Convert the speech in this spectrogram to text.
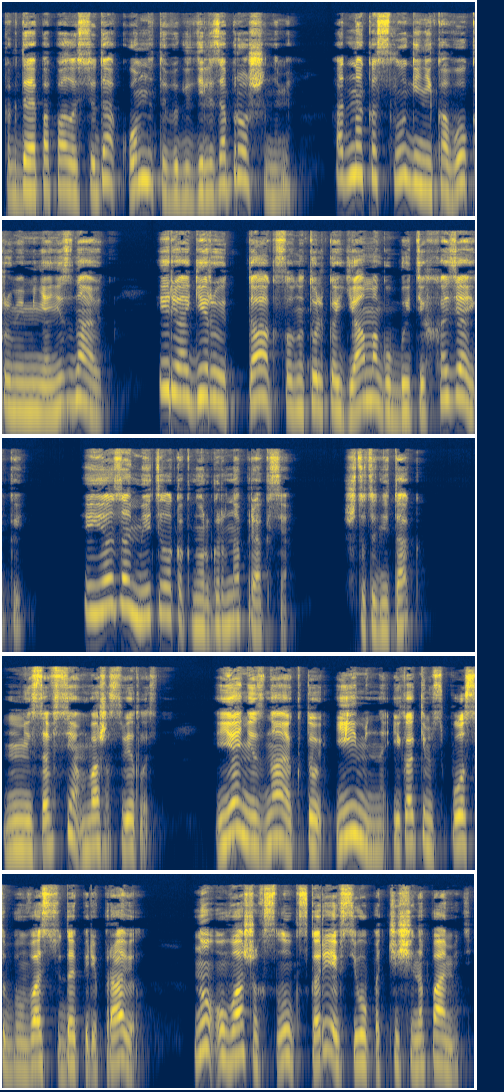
Когда я попала сюда, комнаты выглядели заброшенными. Однако слуги никого, кроме меня, не знают и реагируют так, словно только я могу быть их хозяйкой. И я заметила, как Норгар напрягся. Что-то не так? «Не совсем, ваша светлость. Я не знаю, кто именно и каким способом вас сюда переправил, но у ваших слуг, скорее всего, подчищена память.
